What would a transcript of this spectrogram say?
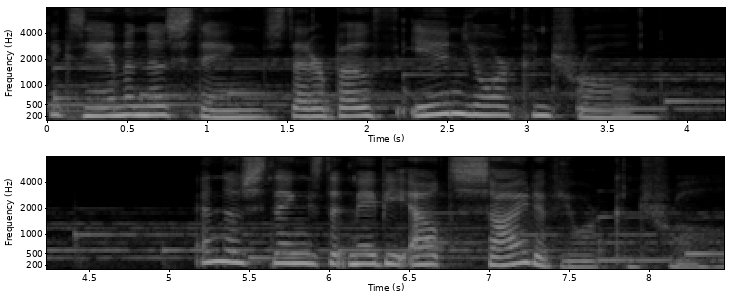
Examine those things that are both in your control and those things that may be outside of your control.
